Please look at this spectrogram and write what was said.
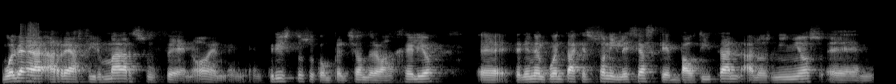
vuelve a, reafirmar su fe en, Cristo, su comprensión del Evangelio, eh, teniendo en cuenta que son iglesias que bautizan a los niños eh,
